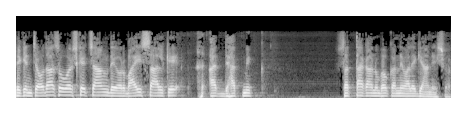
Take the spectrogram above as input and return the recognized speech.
लेकिन चौदह सौ वर्ष के चांगदेव और बाईस साल के आध्यात्मिक सत्ता का अनुभव करने वाले ज्ञानेश्वर।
